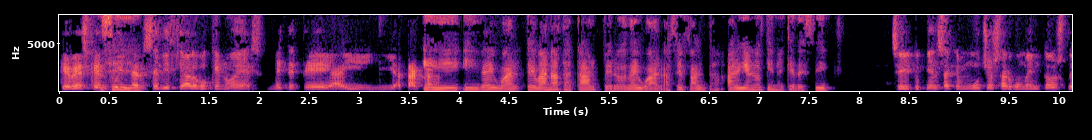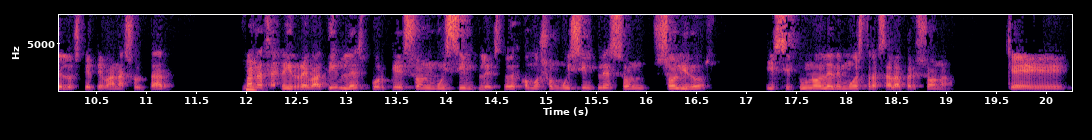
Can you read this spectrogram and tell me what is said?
Que ves que en Twitter se dice algo que no es, métete ahí y ataca. Y, da igual, te van a atacar, pero da igual, hace falta, alguien lo tiene que decir. Sí, tú piensas que muchos argumentos de los que te van a soltar van a ser irrebatibles porque son muy simples. Entonces, como son muy simples, son sólidos y si tú no le demuestras a la persona que,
